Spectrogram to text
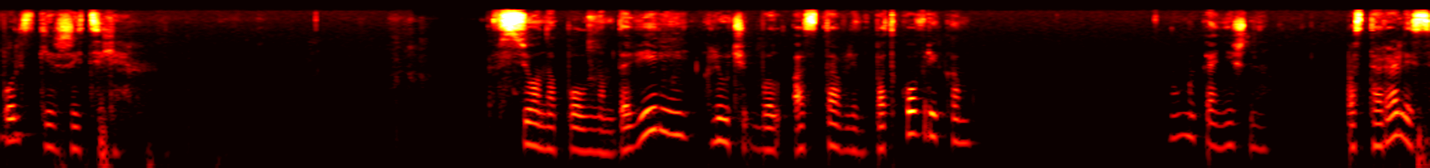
польские жители. Все на полном доверии. Ключик был оставлен под ковриком. Ну, мы, конечно, постарались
